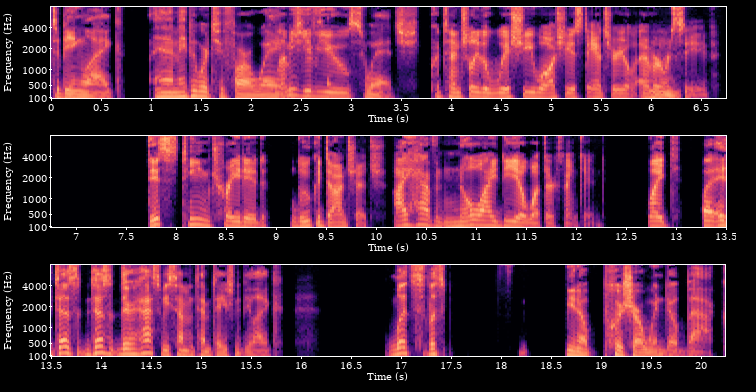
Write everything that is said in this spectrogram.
to being like, eh, maybe we're too far away. Let We me give you- switch. potentially the wishy-washiest answer you'll ever Mhm. receive. This team traded Luka Doncic. I have no idea what they're thinking. Like But it does does there has to be some temptation to be like, let's let's you know, push our window back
